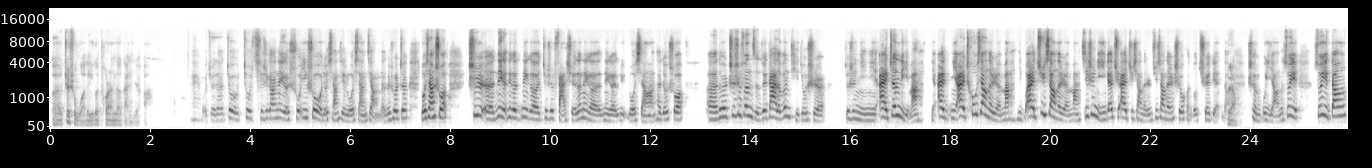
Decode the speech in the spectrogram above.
呃，这是我的一个突然的感觉吧。哎，我觉得就就其实刚刚那个说一说，我就想起罗翔讲的，就说这罗翔说知呃那个那个那个就是法学的那个那个吕罗翔啊，他就说呃他说知识分子最大的问题就是就是你你爱真理嘛，你爱你爱抽象的人嘛，你不爱具象的人嘛，其实你应该去爱具象的人，具象的人是有很多缺点的，对啊，是很不一样的。所以所以当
